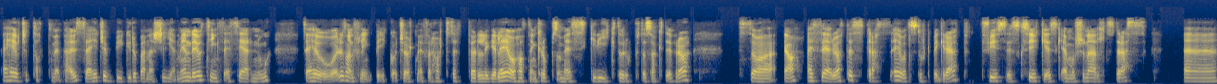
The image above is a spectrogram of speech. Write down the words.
Jeg har jo ikke tatt meg pause, jeg har ikke bygd opp energien min. Det er jo ting som jeg ser nå. Så jeg har jo vært sånn flink pike og kjørt meg for hardt, selvfølgelig, og hatt en kropp som har skrikt og ropt og sagt ifra. Så ja, jeg ser jo at stress er jo et stort begrep. Fysisk, psykisk, emosjonelt stress. Eh,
